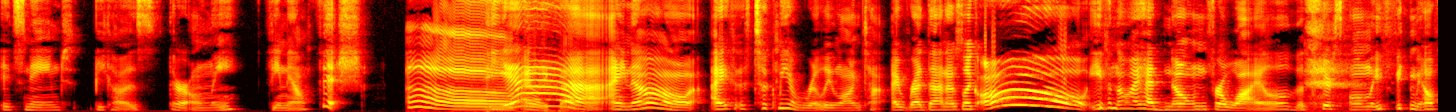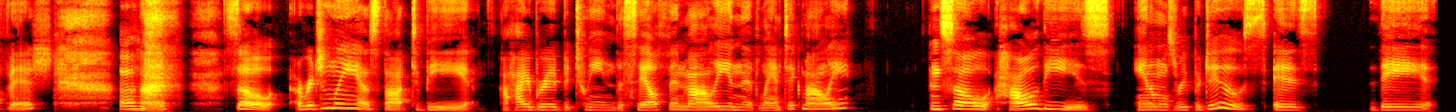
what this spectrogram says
It's named because there are only female fish. Oh, yeah, I like that. I know. I it took me a really long time. I read that and I was like, "Oh!" Even though I had known for a while that there's only female fish. Uh-huh. So, originally it was thought to be a hybrid between the sailfin molly and the Atlantic molly. And so, how these animals reproduce is they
